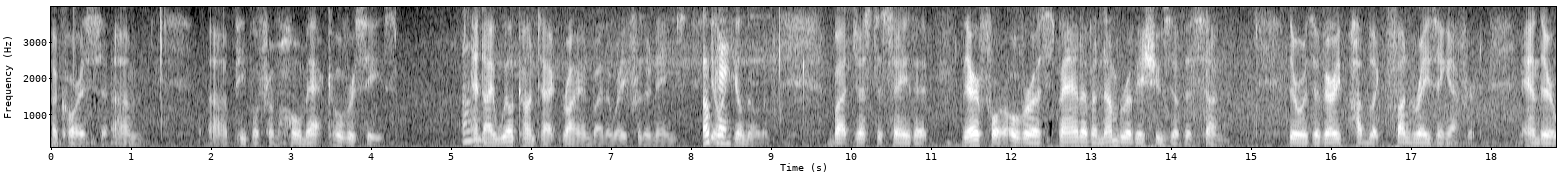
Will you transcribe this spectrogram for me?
of course, um, uh, people from home ec overseas. oh. And I will contact Brian, by the way, for their names. He'll, Okay. he'll know them. But just to say that, therefore, over a span of a number of issues of The Sun, there was a very public fundraising effort, and there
